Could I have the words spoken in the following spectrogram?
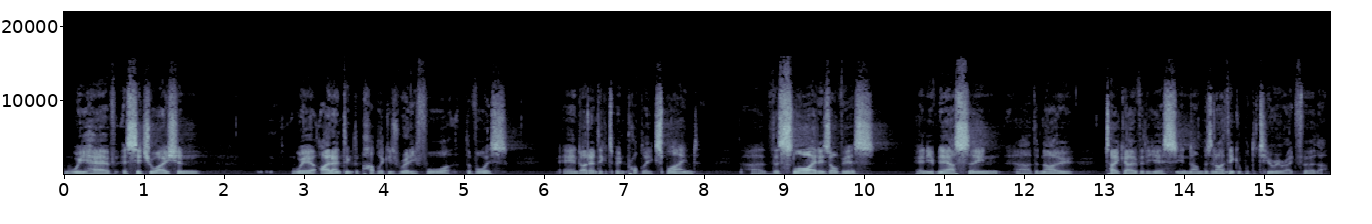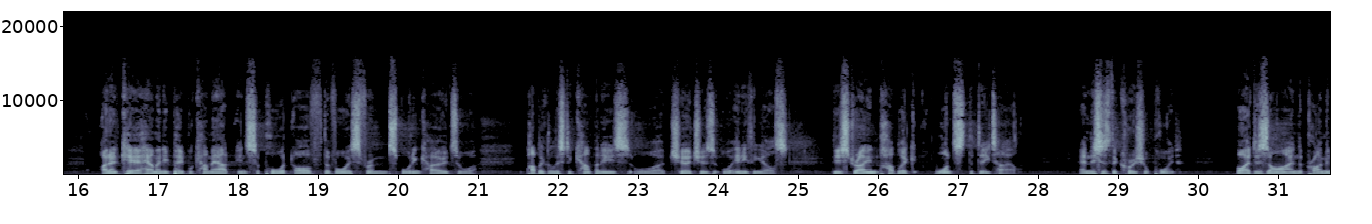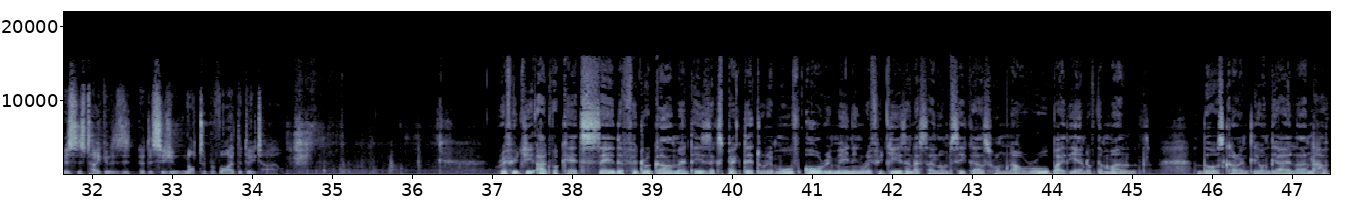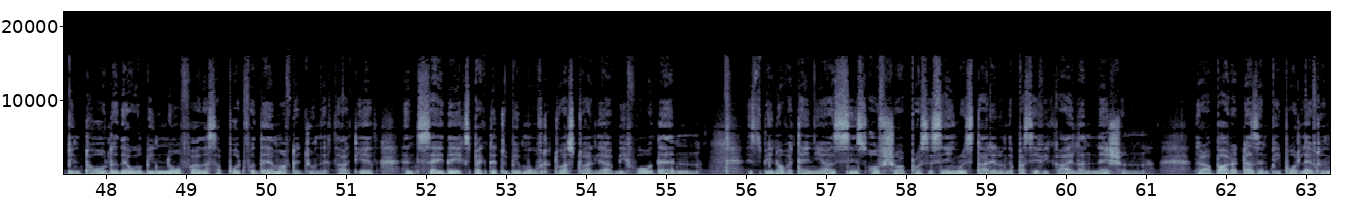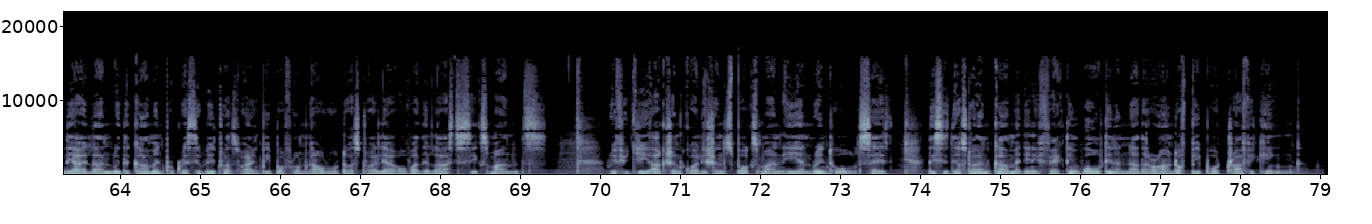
We have a situation where I don't think the public is ready for the voice, and I don't think it's been properly explained. Uh, the slide is obvious, and you've now seen uh, the no take over the yes in numbers, and I think it will deteriorate further. I don't care how many people come out in support of the voice from sporting codes or public listed companies or churches or anything else. The Australian public wants the detail. And this is the crucial point. By design, the Prime Minister's taken a decision not to provide the detail. Refugee advocates say the federal government is expected to remove all remaining refugees and asylum seekers from Nauru by the end of the month. Those currently on the island have been told there will be no further support for them after June the 30th and say they expected to be moved to Australia before then. It's been over 10 years since offshore processing restarted on the Pacific island nation. There are about a dozen people left on the island, with the government progressively transferring people from Nauru to Australia over the last six months. Refugee Action Coalition spokesman Ian Rintoul says this is the Australian government in effect involved in another round of people trafficking.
